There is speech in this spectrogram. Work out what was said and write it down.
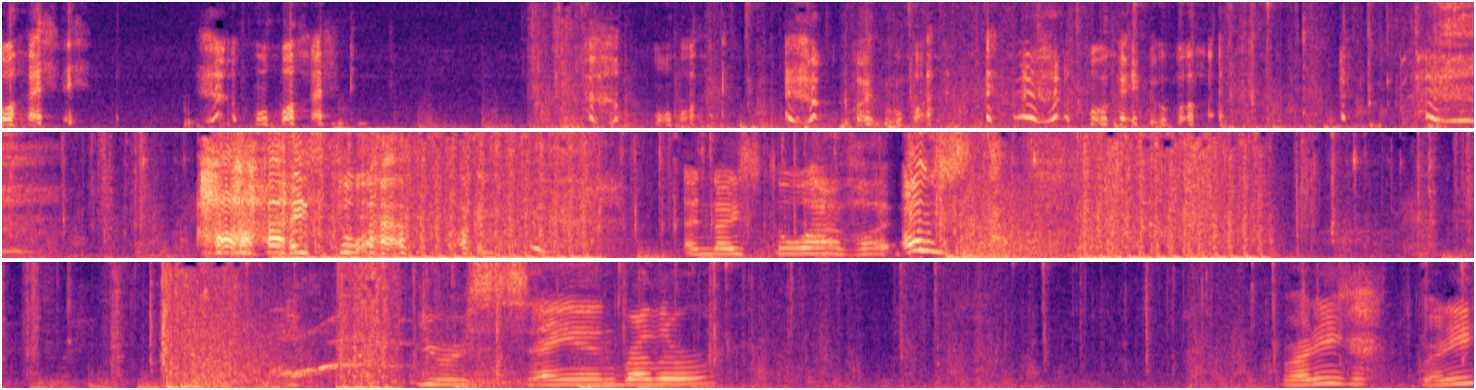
What? What? What? Wait, what? Wait, what? I still have height. And I still have height. Oh! You're saying, brother? Ready? Ready?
